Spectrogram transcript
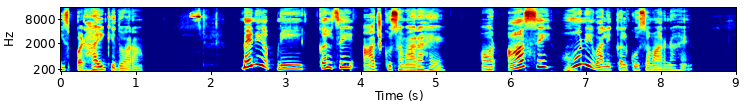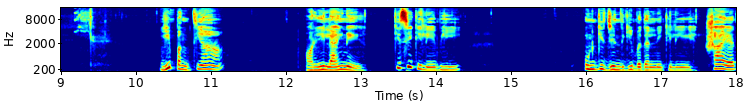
इस पढ़ाई के द्वारा। मैंने अपने कल से आज को संवारा है और आज से होने वाले कल को संवारना है। ये पंक्तियाँ और ये लाइनें किसी के लिए भी उनकी ज़िंदगी बदलने के लिए शायद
